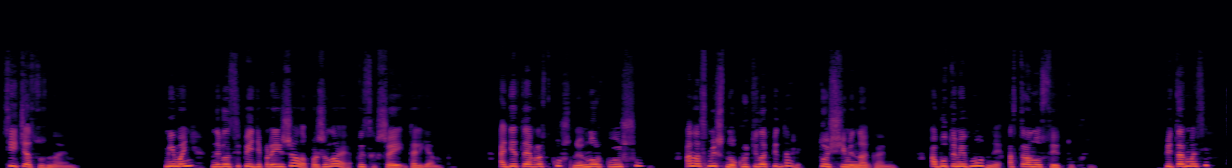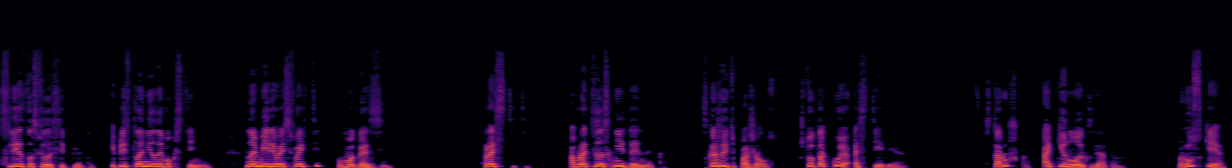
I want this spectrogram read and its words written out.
Сейчас узнаем. Мимо них на велосипеде проезжала пожилая высохшая итальянка. Одетая в роскошную норковую шубу, она смешно крутила педали тощими ногами, обутыми в модные остроносые туфли. Притормозив, слезла с велосипеда и прислонила его к стене, намереваясь войти в магазин. «Простите», — обратилась к ней Дайнека. «Скажите, пожалуйста, что такое астерия?» Старушка окинула их взглядом. «Русские?»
